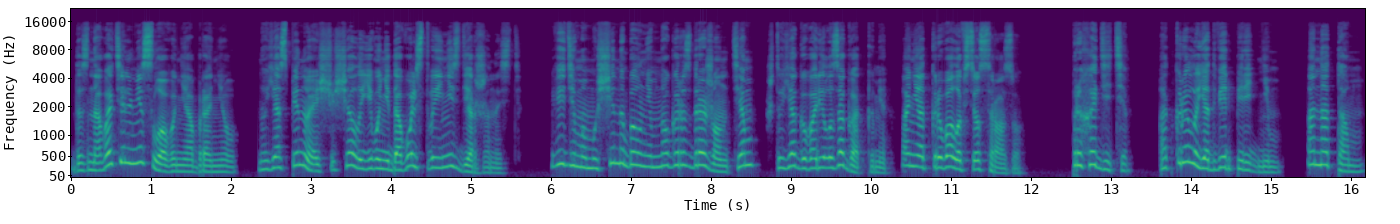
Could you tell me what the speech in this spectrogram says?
дознаватель ни слова не обронил, но я спиной ощущала его недовольство и несдержанность. Видимо, мужчина был немного раздражен тем, что я говорила загадками, а не открывала все сразу. «Проходите». Открыла я дверь перед ним. Она там.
